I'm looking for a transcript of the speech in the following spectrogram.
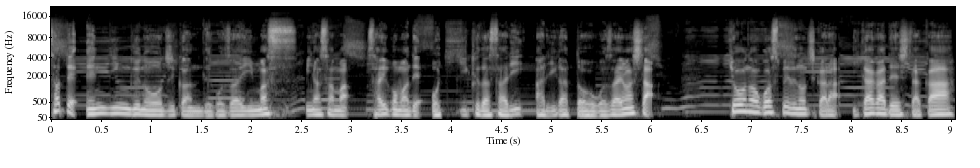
さてエンディングのお時間でございます。皆様最後までお聞きくださりありがとうございました。今日のゴスペルの力いかがでしたか、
